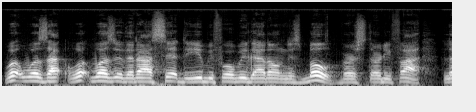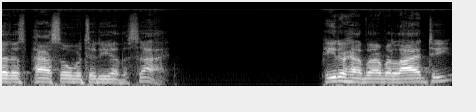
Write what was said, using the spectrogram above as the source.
What was, I, what was it that I said to you before we got on this boat? Verse 35 Let us pass over to the other side. Peter, have I ever lied to you?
